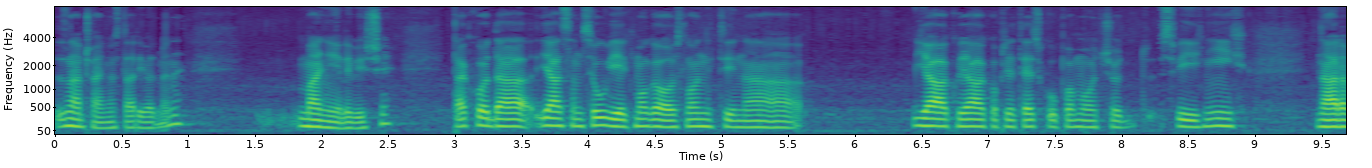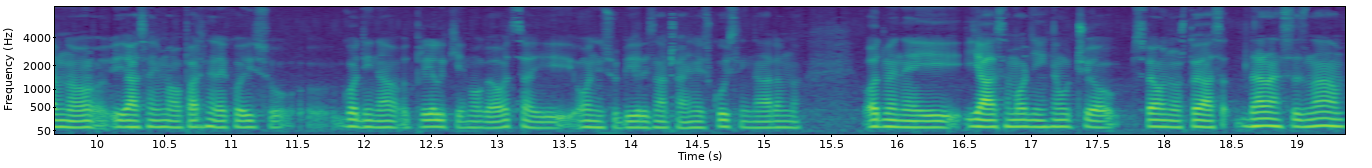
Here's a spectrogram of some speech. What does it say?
značajno stariji od mene, manje ili više. Tako da ja sam se uvijek mogao osloniti na jako, jako prijateljsku pomoć od svih njih. Naravno, ja sam imao partnere koji su godina od prilike moga oca i oni su bili značajno iskusni, naravno, od mene i ja sam od njih naučio sve ono što ja danas znam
